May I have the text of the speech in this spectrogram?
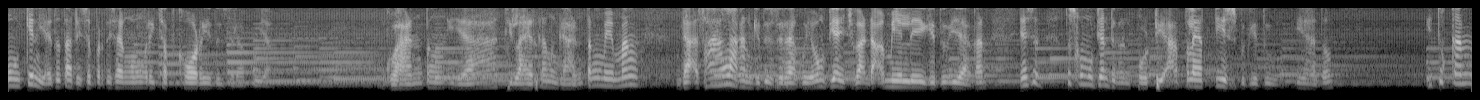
Mungkin ya itu tadi seperti saya ngomong Richard Corey itu saudaraku ya. Ganteng ya, dilahirkan ganteng memang tidak salah kan gitu saudaraku ya. Wong dia juga tidak milih gitu iya kan. Ya terus kemudian dengan body atletis begitu, iya tuh. Itu kan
